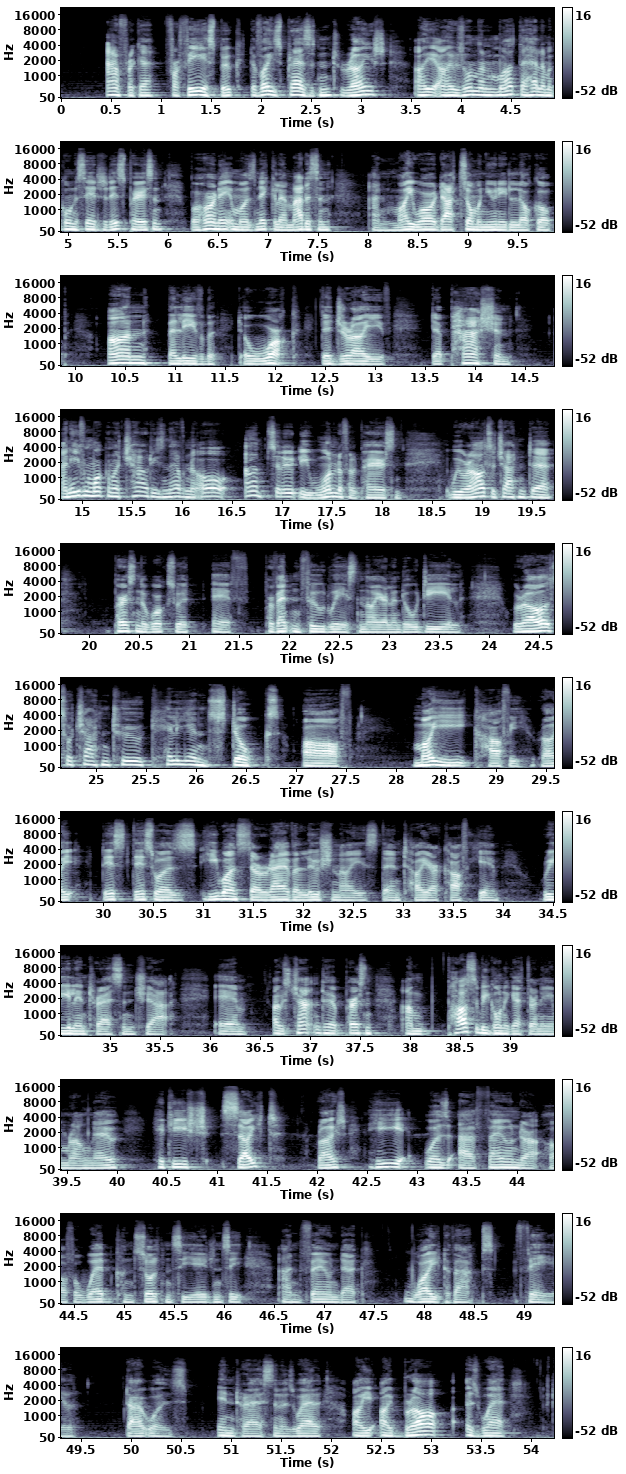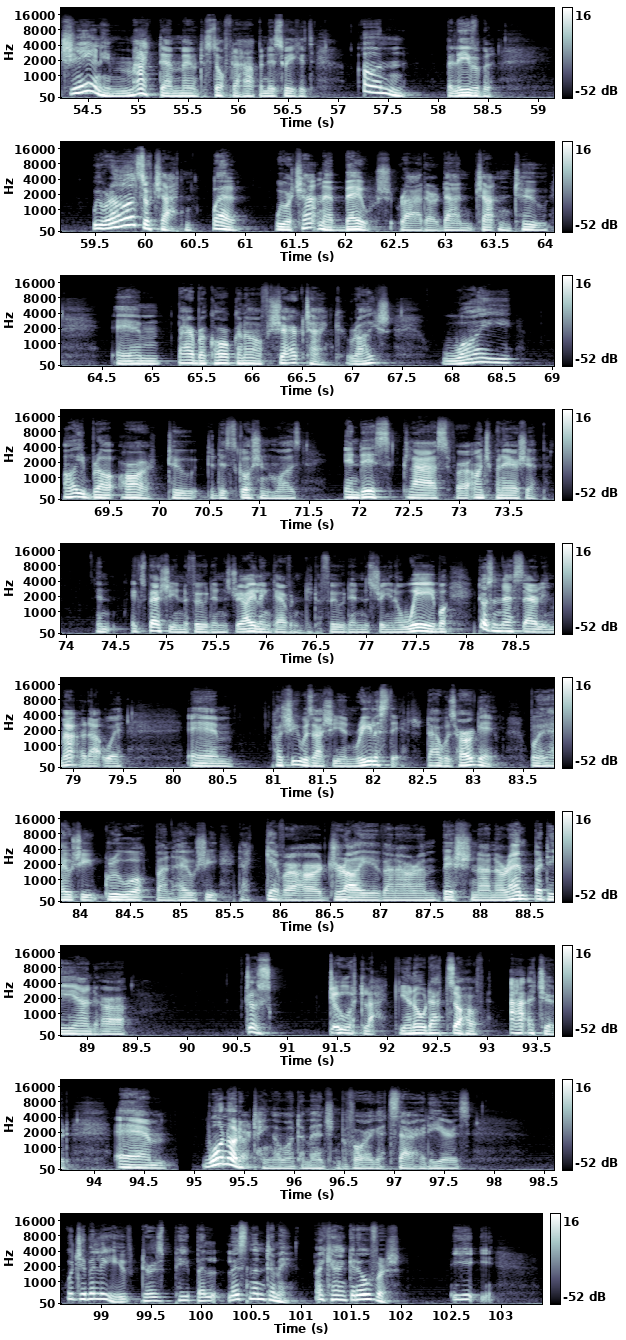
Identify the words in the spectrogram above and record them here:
Africa for Facebook, the Vice President, right? I, I was wondering what the hell am I going to say to this person, but her name was Nicola Mendelsohn, and my word, that's someone you need to look up. Unbelievable. The work, the drive, the passion, and even working with charities and everything. Oh, absolutely wonderful person. We were also chatting to person that works with uh, preventing food waste in Ireland. We were also chatting to Killian Stokes of Moyee Coffee, right? This this was he wants to revolutionise the entire coffee game. Real interesting chat. Um, I was chatting to a person. I'm possibly going to get their name wrong now. Hitesh Sait, right? He was a founder of a web consultancy agency and found that white of apps fail that was interesting as well. I, I brought as well, Jenny Mac, the amount of stuff that happened this week. It's unbelievable. We were also chatting, well, we were chatting about rather than chatting to um, Barbara Corcoran off Shark Tank, right? Why I brought her to the discussion was in this class for entrepreneurship, in, especially in the food industry. I link everything to the food industry in a way, but it doesn't necessarily matter that way because um, she was actually in real estate. That was her game. But how she grew up and how she that gave her her drive and her ambition and her empathy and her just do it like you know that sort of attitude. Um, one other thing I want to mention before I get started here is, would you believe there's people listening to me? I can't get over it. You,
